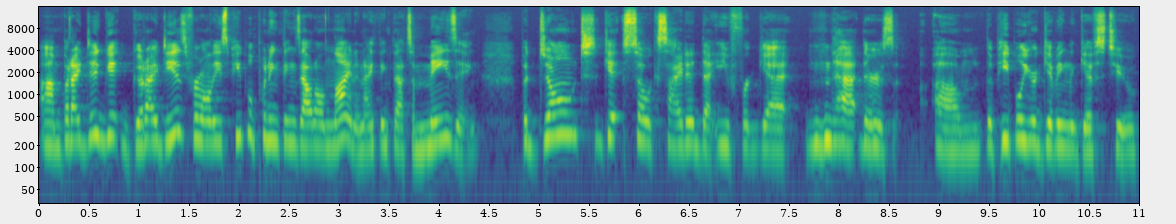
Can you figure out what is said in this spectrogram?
Um, but I did get good ideas from all these people putting things out online, and I think that's amazing. But don't get so excited that you forget that there's um, the people you're giving the gifts to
